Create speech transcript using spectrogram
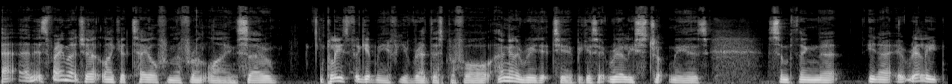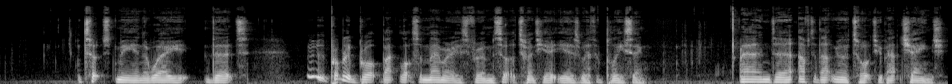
And it's very much a, like a tale from the front line. So please forgive me if you've read this before. I'm going to read it to you because it really struck me as something that, you know, it really touched me in a way that probably brought back lots of memories from sort of 28 years worth of policing. And uh, after that, I'm going to talk to you about change.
